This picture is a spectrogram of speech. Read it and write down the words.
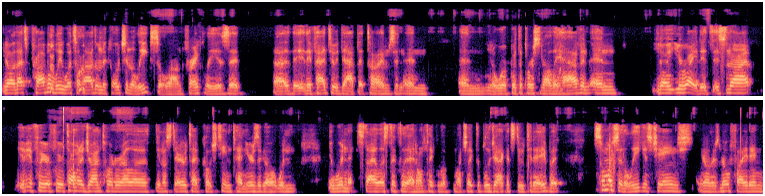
you know that's probably what's allowed them to coach in the league so long. Frankly, is that uh, they they've had to adapt at times and and and you know work with the personnel they have, and and you know you're right. It's it's not if we were if we were talking about a John Tortorella, you know, stereotype coach team ten years ago, it wouldn't it wouldn't stylistically, I don't think, look much like the Blue Jackets do today. But so much of the league has changed. You know, there's no fighting.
